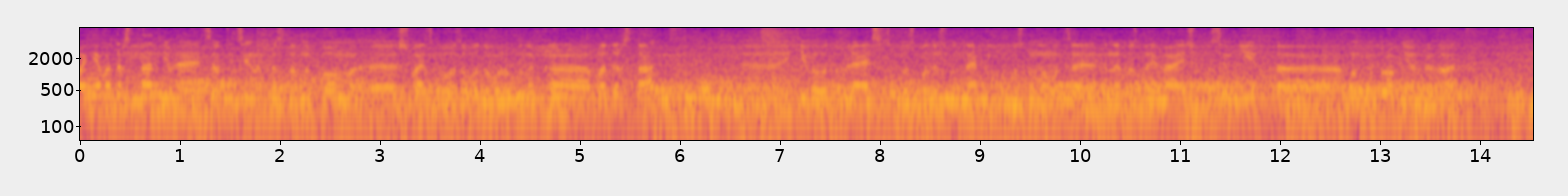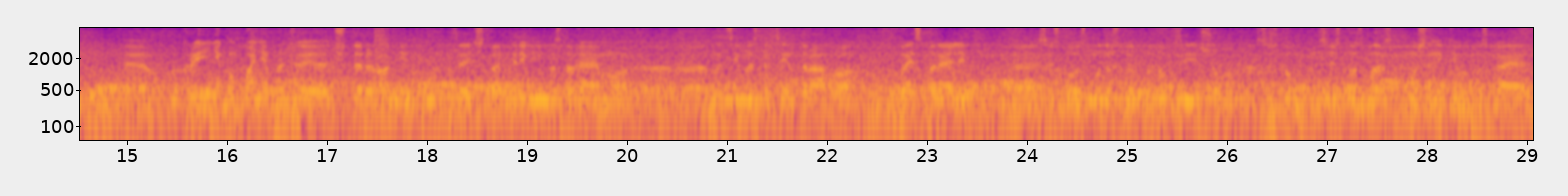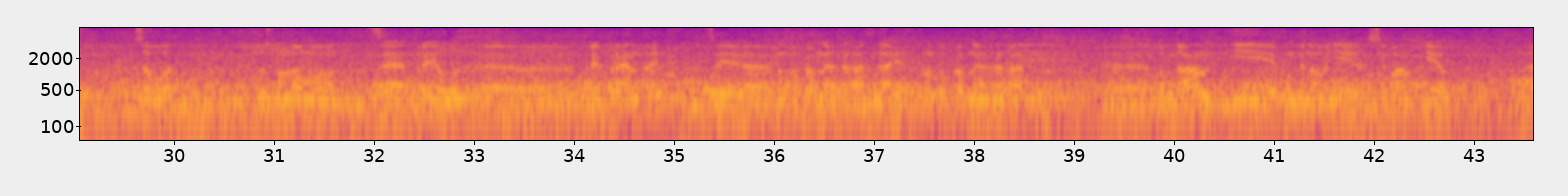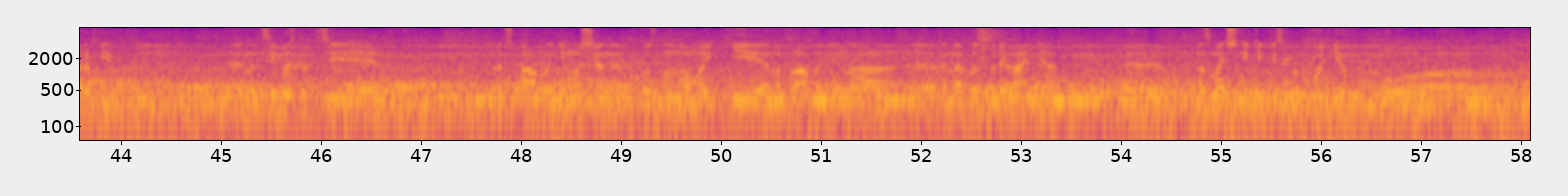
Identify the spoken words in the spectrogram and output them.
Компанія Ведерстат є офіційним представником е, шведського заводу виробника Ведерстат, який виготовляє сільськогосподарську техніку. В основному це енергозберігаючі посівні та ґрунтообробні агрегати. Е, В Україні компанія працює 4 роки. Це четвертий рік ми представляємо е, на цій виставці Інтерагро весь перелік сільськогосподарської продукції, що сільсько- сільськогосподарських машин, які випускає завод. В основному це три, е, три бренди. Це е, ґрунтообробний агрегат Карі, ґрунтообробний агрегат е, Топдан і комбіновані сівалки. Е, На цій виставці представлені машини в основному, які направлені на енергозберігання, на зменшення кількість проходів по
